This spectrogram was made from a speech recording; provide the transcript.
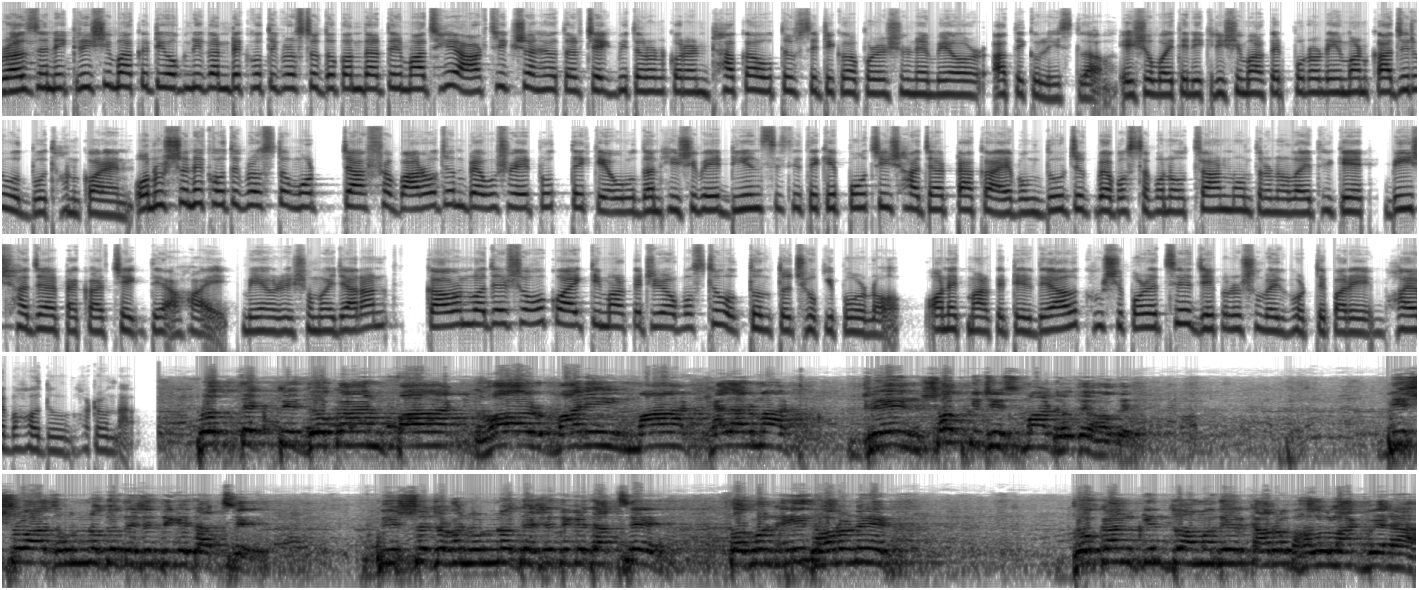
রাজধানী কৃষি মার্কেটে অগ্নিকাণ্ডে ক্ষতিগ্রস্ত দোকানদারদের মাঝে আর্থিক সহায়তার চেক বিতরণ করেন ঢাকা উত্তর সিটি কর্পোরেশনের মেয়র আতিকুল ইসলাম। এই সময় তিনি কৃষি মার্কেট পুনর্নির্মাণ কাজেরও উদ্বোধন করেন। অনুষ্ঠানে ক্ষতিগ্রস্ত মোট চারশো বারো জন ব্যবসায়ীর প্রত্যেককে অনুদান হিসেবে ডিএনসিসি থেকে পঁচিশ হাজার টাকা এবং দুর্যোগ ব্যবস্থাপনা ও ত্রাণ মন্ত্রণালয় থেকে বিশ হাজার টাকার চেক দেওয়া হয়। মেয়রের সময় জানান কারণ বাজার সহ কয়েকটি মার্কেটের অবস্থা অত্যন্ত ঝুঁকিপূর্ণ। অনেক মার্কেটের দেয়াল খসে পড়েছে যে কোনো সময় ঘটতে পারে ভয়াবহ দুর্ঘটনা। প্রত্যেকটি দোকান, পাট, ঘর, বাড়ি, মাঠ, খেলার মাঠ, ড্রেন, সবকিছু স্মার্ট হতে হবে। বিশ্ব আজ উন্নত দেশের দিকে যাচ্ছে। বিশ্ব যখন উন্নত দেশের দিকে যাচ্ছে, তখন এই ধরনের দোকান কিন্তু আমাদের কারও ভালো লাগবে না।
